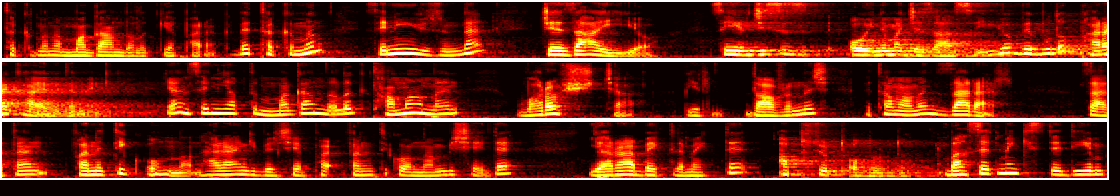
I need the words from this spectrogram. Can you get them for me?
Takımına magandalık yaparak ve takımın senin yüzünden ceza yiyor. Seyircisiz oynama cezası yiyor ve bu da para kaybı demek. Yani senin yaptığın magandalık tamamen varoşça bir davranış ve tamamen zarar. Zaten fanatik olunan herhangi bir şey fanatik olunan bir şeyde yarar beklemek de absürt olurdu. Bahsetmek istediğim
